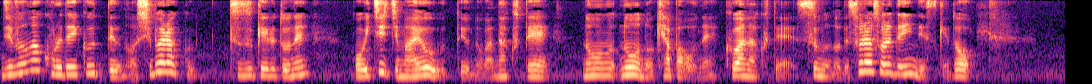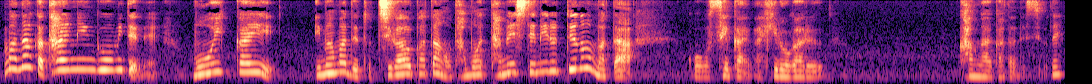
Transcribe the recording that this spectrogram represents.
自分はこれでいくっていうのをしばらく続けるとねこういちいち迷うっていうのがなくて脳のキャパをね食わなくて済むのでそれはそれでいいんですけどまあなんかタイミングを見てねもう一回今までと違うパターンを試してみるっていうのもまたこう世界が広がる考え方ですよね。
